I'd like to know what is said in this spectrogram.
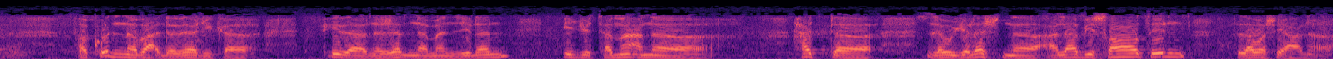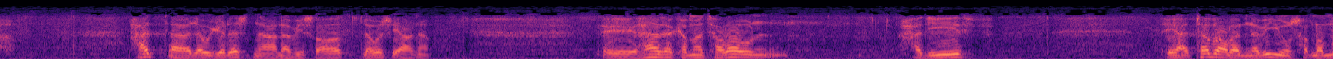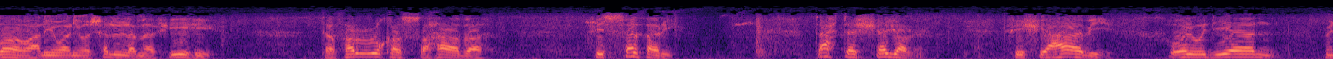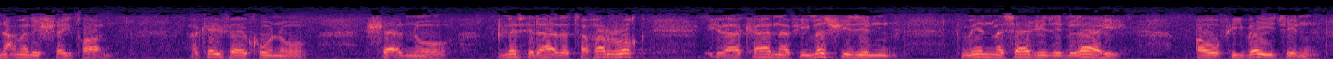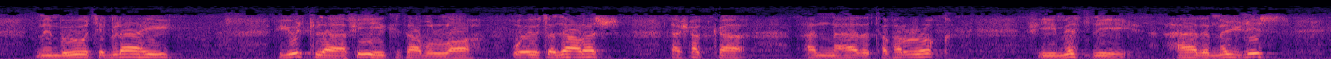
فكنا بعد ذلك إذا نزلنا منزلا اجتمعنا حتى لو جلسنا على بساط لوسعنا. حتى لو جلسنا على بساط لوسعنا. إيه هذا كما ترون حديث اعتبر النبي صلى الله عليه وآله وسلم فيه تفرق الصحابة في السفر تحت الشجر في الشعاب والوديان من عمل الشيطان. فكيف يكون شأن مثل هذا التفرق إذا كان في مسجد من مساجد الله أو في بيت من بيوت الله يتلى فيه كتاب الله ويتدارس لا شك أن هذا التفرق في مثل هذا المجلس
